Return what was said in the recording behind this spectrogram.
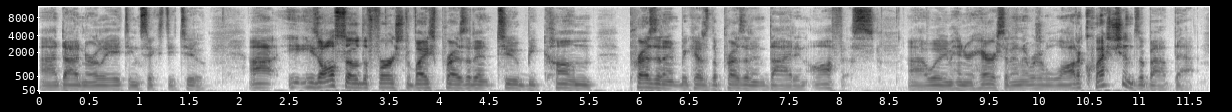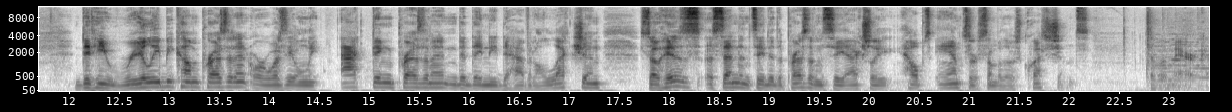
Uh, died in early 1862. Uh, he's also the first vice president to become president because the president died in office, uh, William Henry Harrison. And there was a lot of questions about that. Did he really become president, or was he only acting president? And did they need to have an election? So his ascendancy to the presidency actually helps answer some of those questions. of America.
